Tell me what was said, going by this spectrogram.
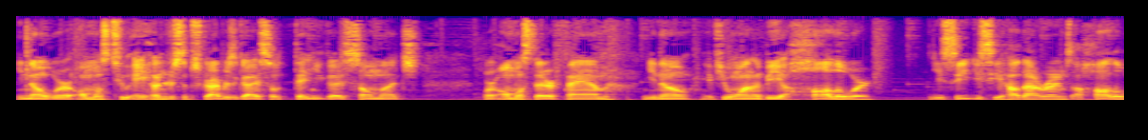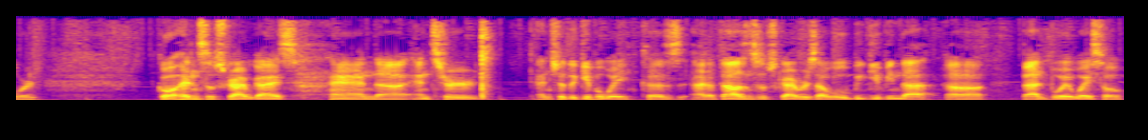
You know, we're almost to 800 subscribers, guys, so thank you guys so much. We're almost there, fam. You know, if you want to be a hollower, you see, you see how that rhymes, a hollower. Go ahead and subscribe, guys, and uh, enter enter the giveaway because at a thousand subscribers, I will be giving that uh, bad boy away. So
